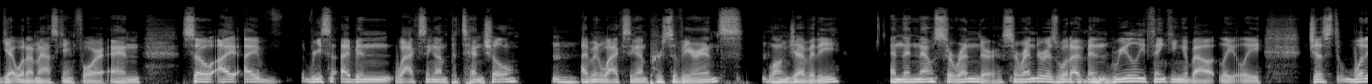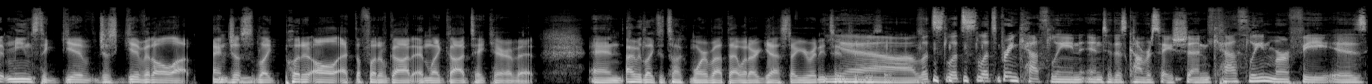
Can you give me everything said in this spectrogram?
get what I'm asking for. And so I, I've recent, I've been waxing on potential. Mm. I've been waxing on perseverance, longevity, and then now surrender. Surrender is what I've been mm-hmm. really thinking about lately. Just what it means to give, just give it all up and just mm-hmm. like put it all at the foot of God and let God take care of it. And I would like to talk more about that with our guest. Are you ready to introduce? Yeah, let's let's let's bring Kathleen into this conversation. Kathleen Murphy is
